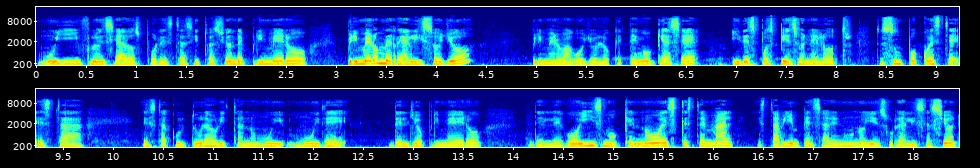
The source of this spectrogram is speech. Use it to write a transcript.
muy influenciados por esta situación de primero, primero me realizo yo, primero hago yo lo que tengo que hacer y después pienso en el otro. Entonces un poco este, esta, esta cultura ahorita, ¿no? Muy, muy de, del yo primero, del egoísmo, que no es que esté mal, está bien pensar en uno y en su realización,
